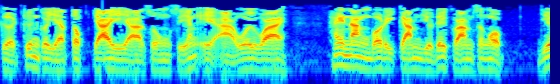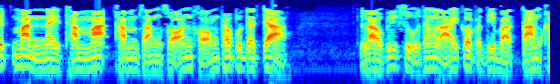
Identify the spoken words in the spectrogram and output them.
เกิดขึ้นก็อย่าตกใจ อย่าส่งเสียงเอะอะโวยวายให้นั่งบริกรรมอยู่ด้วยความสงบ ยึดมั่นในธรรมะคำสั่งสอนของพระพุทธเจ้าเหล่าภิกษุทั้งหลายก็ปฏิบัติตามค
